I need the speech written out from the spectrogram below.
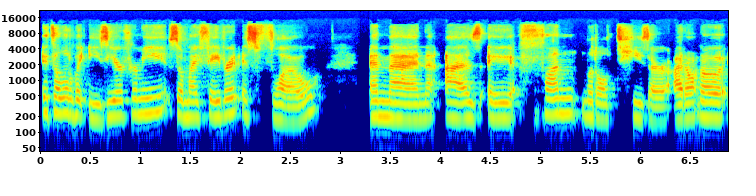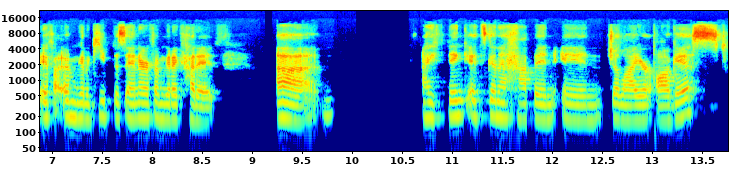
it's a little bit easier for me. So my favorite is Flow. And then as a fun little teaser, I don't know if I'm going to keep this in or if I'm going to cut it. Um, I think it's going to happen in July or August.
